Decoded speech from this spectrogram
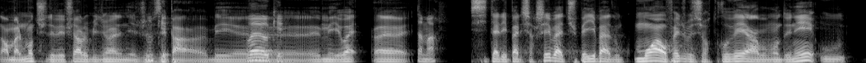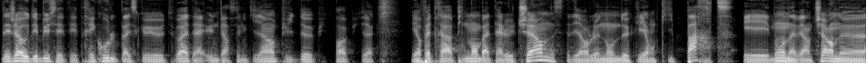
Normalement, tu devais faire le million à l'année. Je ne sais pas, mais, euh, Ouais, ok. mais ouais, ouais, ouais. Ça marche. Si t'allais pas le chercher, bah tu payais pas. Donc moi, en fait, je me suis retrouvé à un moment donné où déjà au début, c'était très cool parce que tu vois, t'as une personne qui vient, puis deux, puis trois, puis et en fait très rapidement, bah t'as le churn, c'est-à-dire le nombre de clients qui partent. Et nous, on avait un churn euh,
